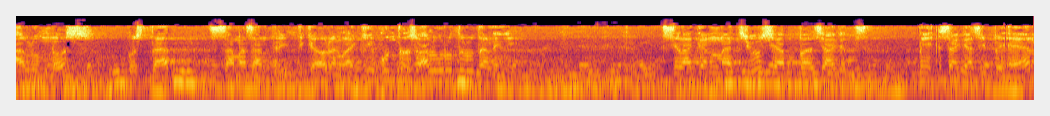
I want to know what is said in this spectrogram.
alumnus, ustadz, sama santri, tiga orang lagi untuk soal urut-urutan ini. Silakan maju siapa saya, saya kasih PR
